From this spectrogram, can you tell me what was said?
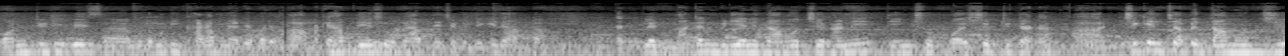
কোয়ান্টিটি বেশ মোটামুটি খারাপ না একেবারে। আমাকে হাফ দিয়েছে ওকে হাফ দিয়েছে একটু দেখি যে হাফটা। এক প্লেট মাটন বিরিয়ানির দাম হচ্ছে এখানে তিনশো পঁয়ষট্টি টাকা। আর চিকেন চাপের দাম হচ্ছে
